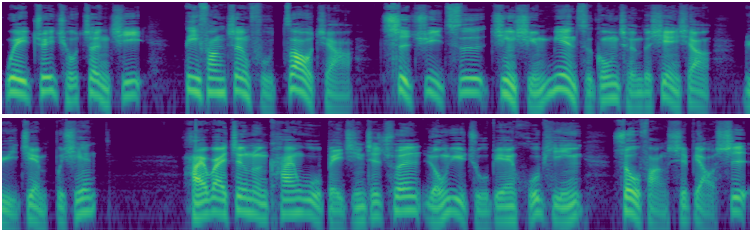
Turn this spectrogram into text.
为追求政绩，地方政府造假。斥巨资进行面子工程的现象屡见不鲜。海外政论刊物《北京之春》荣誉主编胡平受访时表示：“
